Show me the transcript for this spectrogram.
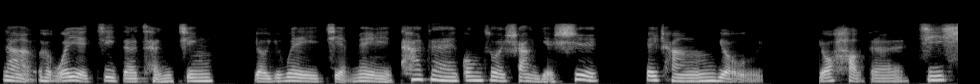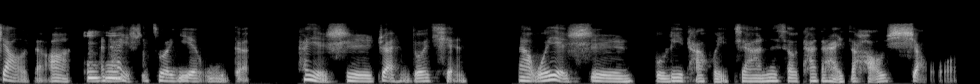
那呃，我也记得曾经有一位姐妹，她在工作上也是非常有有好的绩效的啊，嗯，她也是做业务的，她也是赚很多钱。那我也是鼓励他回家，那时候他的孩子好小哦，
